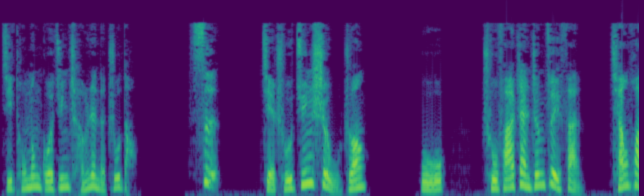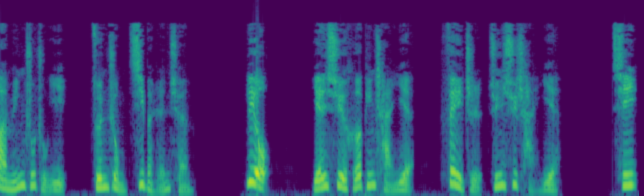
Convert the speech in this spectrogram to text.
及同盟国军承认的诸岛；四、解除军事武装；五、处罚战争罪犯，强化民主主义，尊重基本人权。六、延续和平产业，废止军需产业。七、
